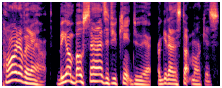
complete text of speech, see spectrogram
part of it out. Be on both sides if you can't do that or get out of the stock markets.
